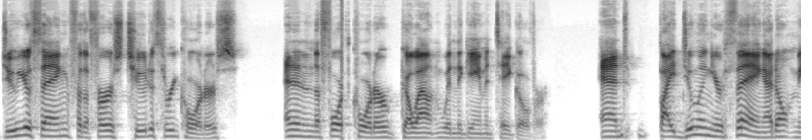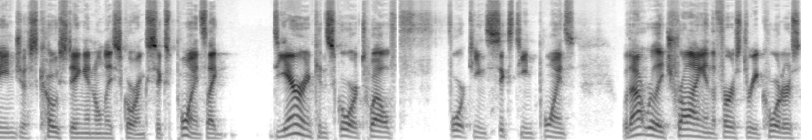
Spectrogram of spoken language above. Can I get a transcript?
do your thing for the first two to three quarters, and then in the fourth quarter, go out and win the game and take over. And by doing your thing, I don't mean just coasting and only scoring six points. Like De'Aaron can score 12, 14, 16 points without really trying in the first three quarters.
